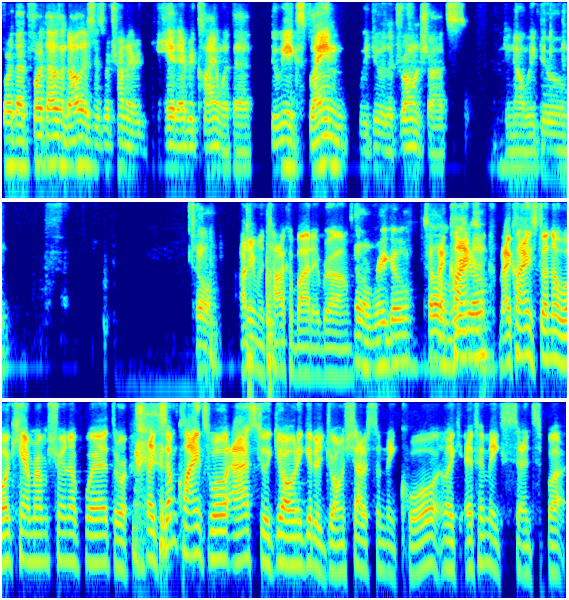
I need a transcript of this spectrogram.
for that four thousand dollars, since we're trying to hit every client with that. Do we explain? We do the drone shots. You know, we do. Tell him. I didn't even talk about it, bro. Tell him, Rigo. Tell my him, clients, Rigo. my clients don't know what camera I'm showing up with, or like some clients will ask you, like, "Yo, I want to get a drone shot of something cool," like if it makes sense. But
